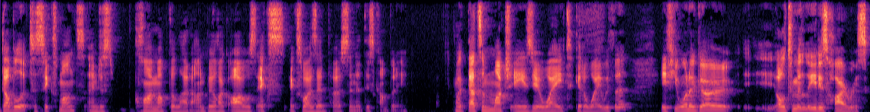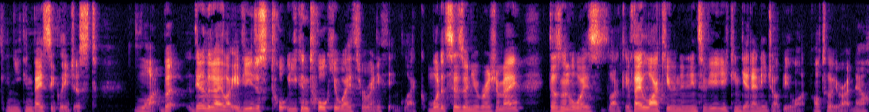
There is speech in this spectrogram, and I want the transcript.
double it to six months and just climb up the ladder and be like, oh, I was X XYZ person at this company. Like that's a much easier way to get away with it. If you want to go, ultimately it is high risk, and you can basically just lie. But at the end of the day, like if you just talk, you can talk your way through anything. Like what it says on your resume doesn't always like if they like you in an interview, you can get any job you want. I'll tell you right now.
